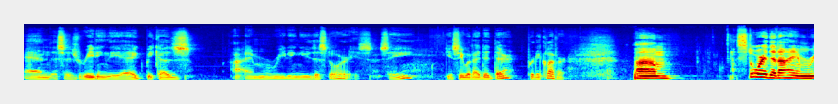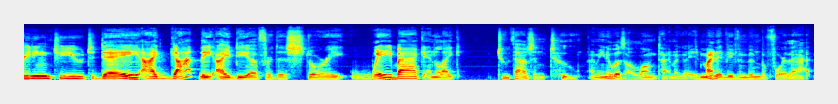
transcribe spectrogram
and this is Reading the Egg because I'm reading you the stories. See? You see what I did there? Pretty clever. Um, story that I am reading to you today, I got the idea for this story way back in like 2002. I mean, it was a long time ago. It might have even been before that.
